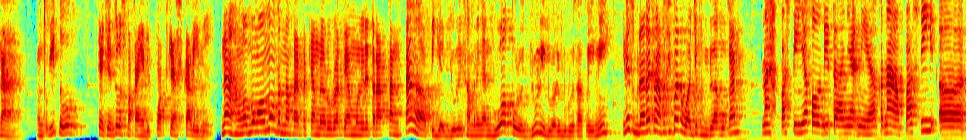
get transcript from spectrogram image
Nah, untuk itu, stay tune terus makanya di podcast kali ini. Nah, ngomong-ngomong tentang PPKM darurat yang mulai diterapkan tanggal 3 Juli sampai dengan 20 Juli 2021 ini, ini sebenarnya kenapa sih Van wajib dilakukan? Nah, pastinya kalau ditanya nih ya, kenapa sih uh,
